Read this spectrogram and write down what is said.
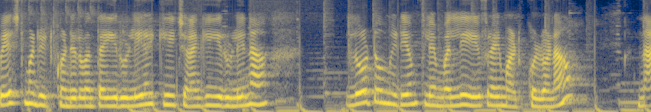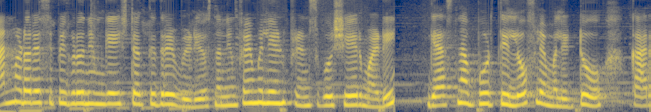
ಪೇಸ್ಟ್ ಮಾಡಿ ಇಟ್ಕೊಂಡಿರುವಂಥ ಈರುಳ್ಳಿ ಹಾಕಿ ಚೆನ್ನಾಗಿ ಈರುಳ್ಳಿನ ಲೋ ಟು ಮೀಡಿಯಮ್ ಫ್ಲೇಮಲ್ಲಿ ಫ್ರೈ ಮಾಡ್ಕೊಳ್ಳೋಣ. ನಾನು ಮಾಡೋ ರೆಸಿಪಿಗಳು ನಿಮಗೆ ಇಷ್ಟ ಆಗ್ತಿದ್ರೆ ವೀಡಿಯೋಸ್ನ ನಿಮ್ಮ ಫ್ಯಾಮಿಲಿ ಆ್ಯಂಡ್ ಫ್ರೆಂಡ್ಸ್ಗೂ ಶೇರ್ ಮಾಡಿ. ಗ್ಯಾಸ್ನ ಪೂರ್ತಿ ಲೋ ಫ್ಲೇಮಲ್ಲಿಟ್ಟು ಖಾರ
